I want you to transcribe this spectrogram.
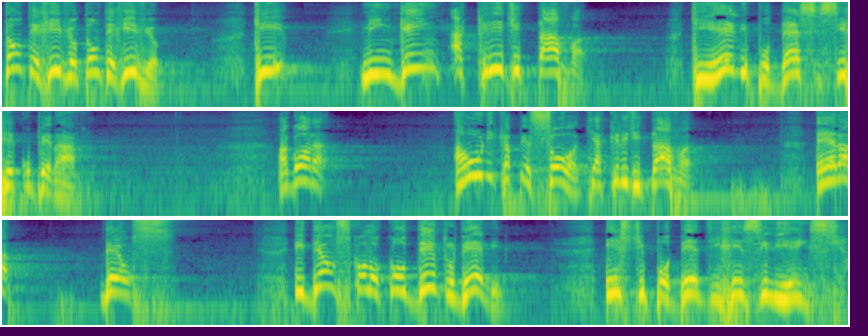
tão terrível, tão terrível, que ninguém acreditava que ele pudesse se recuperar. Agora, a única pessoa que acreditava era Deus. E Deus colocou dentro dele este poder de resiliência,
